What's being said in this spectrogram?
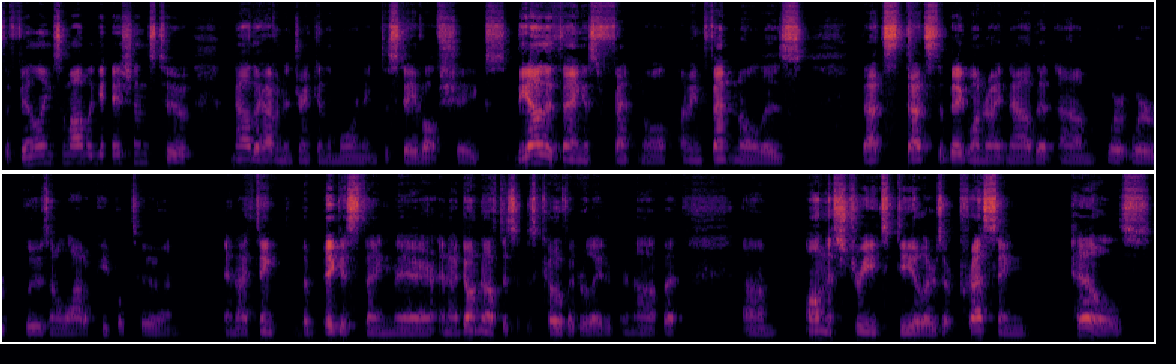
fulfilling some obligations to now they're having to drink in the morning to stave off shakes. The other thing is fentanyl. I mean, fentanyl is that's that's the big one right now that um, we're we're losing a lot of people to, and and I think the biggest thing there, and I don't know if this is COVID related or not, but um, on the streets, dealers are pressing pills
